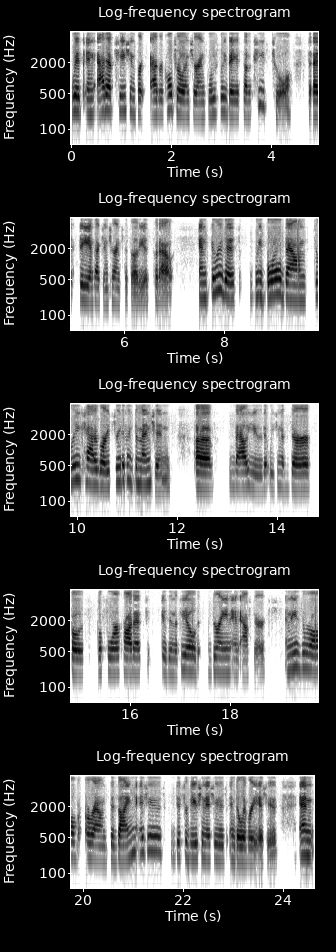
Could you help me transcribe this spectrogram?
with an adaptation for agricultural insurance loosely based on the PACE tool that the Impact Insurance Facility has put out. And through this, we boiled down three categories, three different dimensions of value that we can observe both before a product is in the field, during, and after. And these revolve around design issues, distribution issues, and delivery issues. And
